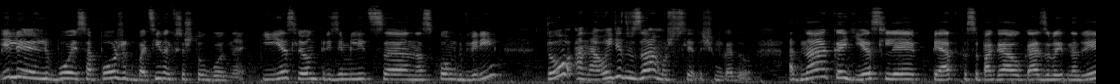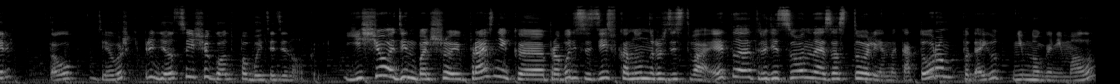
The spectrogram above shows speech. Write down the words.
или любой сапожек, ботинок, все что угодно. И если он приземлится носком к двери, то она выйдет в замуж в следующем году. Однако, если пятка сапога указывает на дверь, то девушке придется еще год побыть одинокой. Еще один большой праздник э, проводится здесь в канун Рождества. Это традиционное застолье, на котором подают ни много ни мало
